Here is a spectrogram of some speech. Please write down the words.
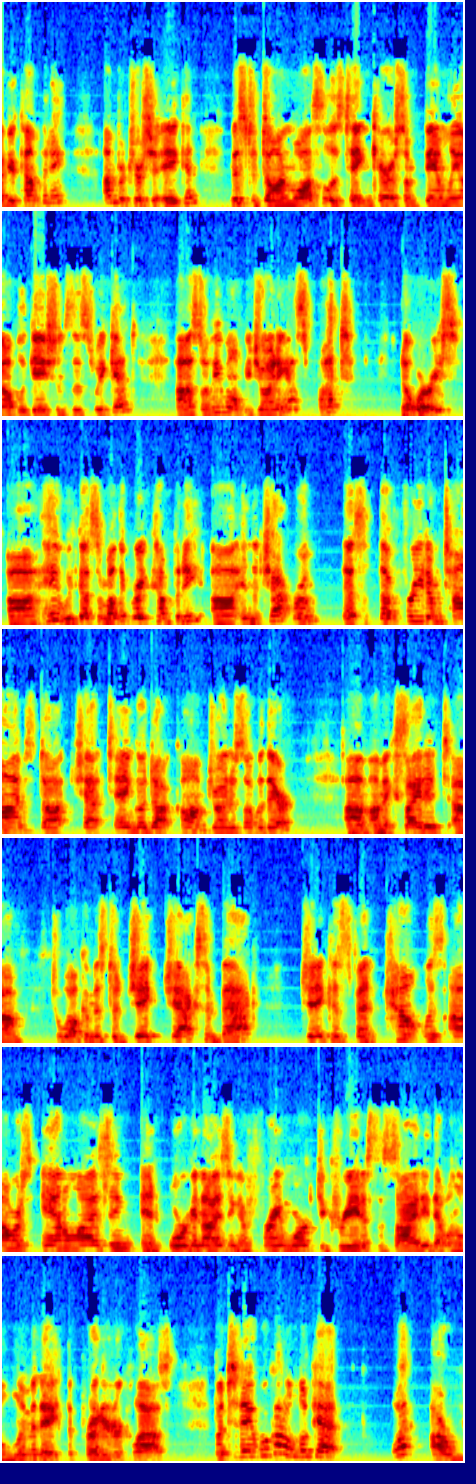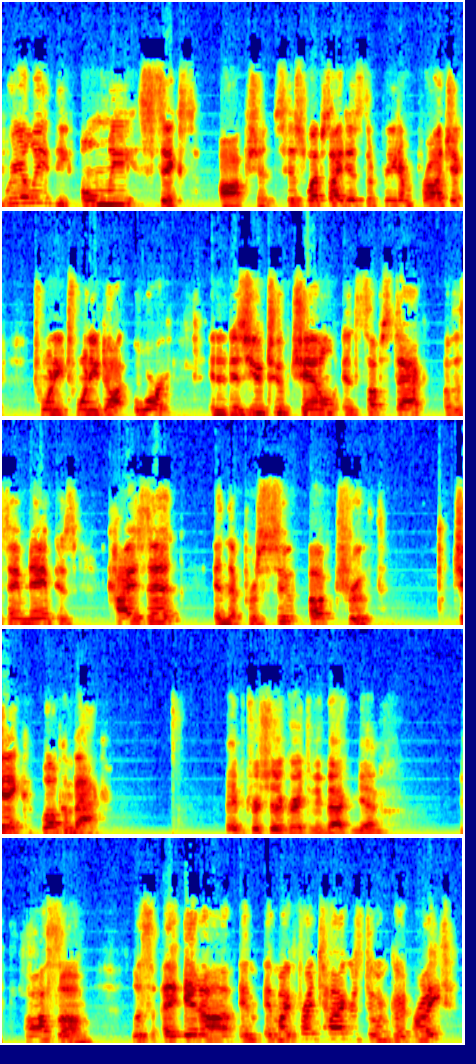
have your company. I'm Patricia Aiken. Mr. Don Wassall is taking care of some family obligations this weekend, uh, so he won't be joining us, but no worries. Uh, hey, we've got some other great company uh, in the chat room. That's thefreedomtimes.chatango.com. Join us over there. Um, I'm excited um, to welcome Mr. Jake Jackson back. Jake has spent countless hours analyzing and organizing a framework to create a society that will eliminate the predator class. But today we're going to look at what are really the only six options. His website is thefreedomproject2020.org, and his YouTube channel and Substack of the same name is Kaizen in the Pursuit of Truth. Jake, welcome back. Hey, Patricia, great to be back again. Awesome. Listen, and uh, and, and my friend Tiger's doing good, right?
